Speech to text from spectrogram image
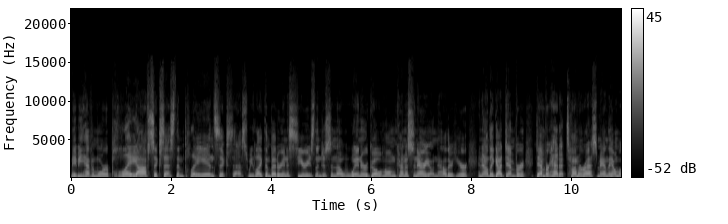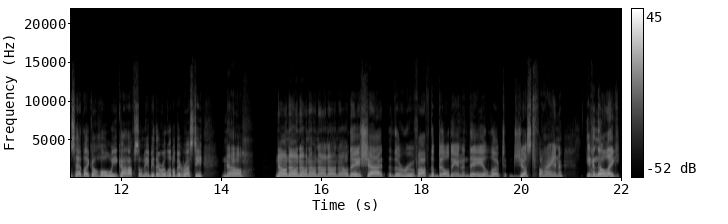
maybe having more playoff success than play-in success. We like them better in a series than just in a win or go home kind of scenario. Now they're here, and now they got Denver. Denver had a ton of rest, man. They almost had like a whole week off, so maybe they were a little bit rusty. No. No, no, no, no, no, no, no. They shot the roof off the building. They looked just fine. Even though, like,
